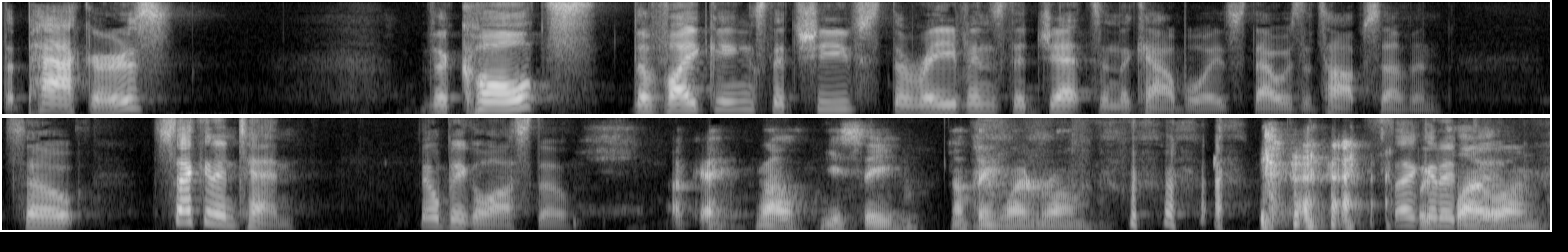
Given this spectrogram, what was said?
the Packers, the Colts, the Vikings, the Chiefs, the Ravens, the Jets, and the Cowboys. That was the top seven. So second and ten. No big loss though. Okay, well, you see, nothing went wrong. Second We and plow on.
